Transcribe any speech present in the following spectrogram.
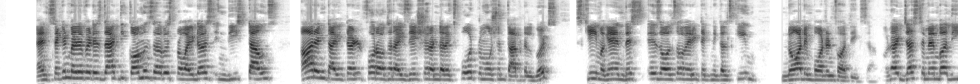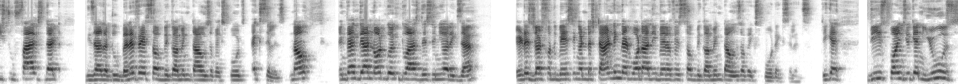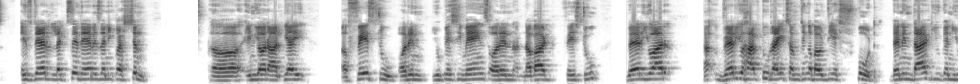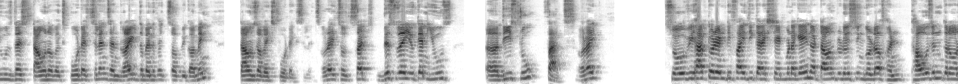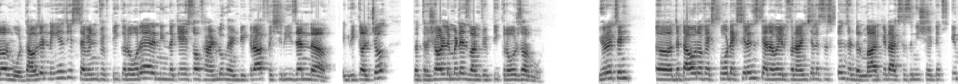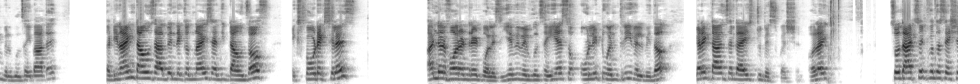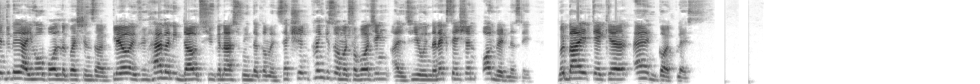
and second benefit is that the common service providers in these towns are entitled for authorization under export promotion capital goods scheme. Again this is also a very technical scheme not important for the exam. All right just remember these two facts that these are the two benefits of becoming towns of exports excellence. Now in fact they are not going to ask this in your exam. It is just for the basic understanding that what are the benefits of becoming towns of export excellence. Okay these points you can use if there let's say there is any question uh, in your rbi uh, phase 2 or in UPSC mains or in NABARD phase 2 where you are uh, where you have to write something about the export then in that you can use this town of export excellence and write the benefits of becoming towns of export excellence. All right so such this way you can use uh, these two facts. All right so we have to identify the correct statement again. A town producing good of thousand crore or more. Thousand नहीं है जी seven fifty crore है. And in the case of handloom, handicraft, fisheries and uh, agriculture, the threshold limit is one fifty crores or more. Units in uh, the town of export excellence can avail financial assistance under market access initiative scheme. बिल्कुल सही बात है. Thirty nine towns have been recognized as the towns of export excellence under foreign trade policy. ये भी बिल्कुल सही है. So only two and three will be the correct answer, guys, to this question. All right. So that's it for the session today. I hope all the questions are clear. If you have any doubts, you can ask me in the comment section. Thank you so much for watching. I'll see you in the next session on Wednesday. Goodbye, take care, and God bless.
